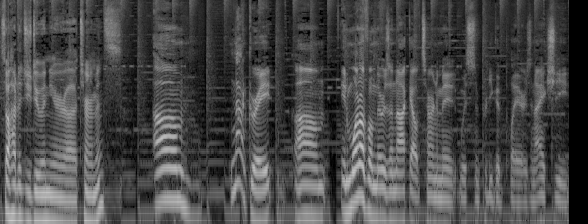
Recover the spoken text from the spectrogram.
so how did you do in your uh, tournaments? Um, not great. Um, in one of them, there was a knockout tournament with some pretty good players, and I actually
